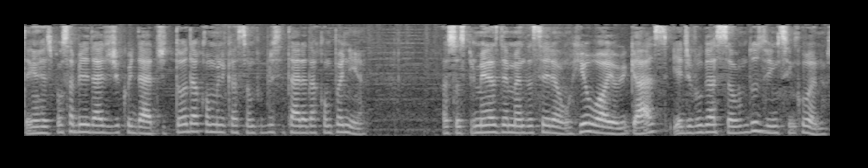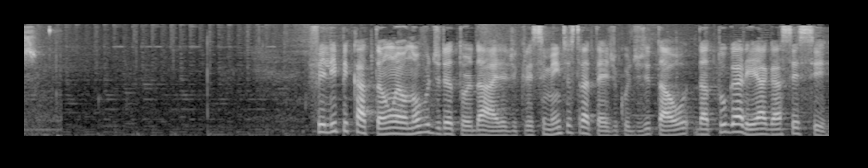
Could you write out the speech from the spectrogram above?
tem a responsabilidade de cuidar de toda a comunicação publicitária da companhia. As suas primeiras demandas serão Rio Oil e Gás e a divulgação dos 25 anos. Felipe Catão é o novo diretor da área de crescimento estratégico digital da Tugaré HCC,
